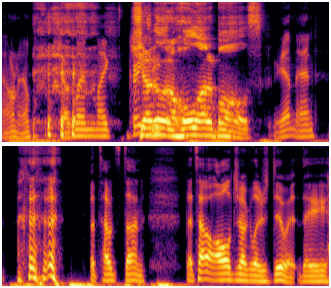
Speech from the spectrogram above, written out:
I don't know, juggling like crazy. juggling a whole lot of balls. Yeah, man. That's how it's done. That's how all jugglers do it. They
